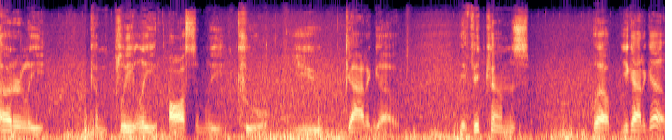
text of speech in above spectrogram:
utterly, completely, awesomely cool. You gotta go. If it comes, well, you gotta go.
